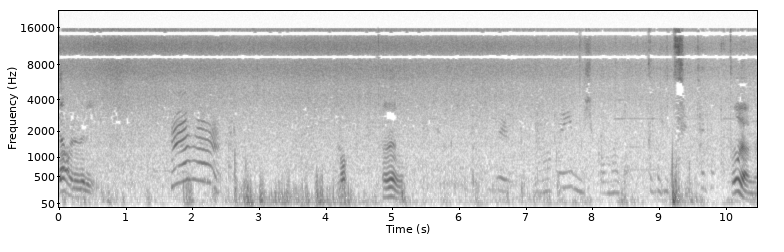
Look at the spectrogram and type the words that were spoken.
たブルーベうん。もうん。そうだよね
